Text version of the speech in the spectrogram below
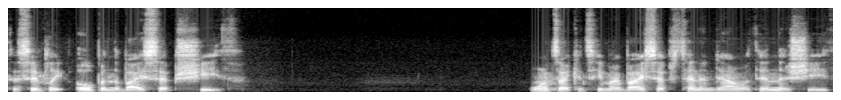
to simply open the bicep sheath. Once I can see my biceps tendon down within this sheath,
